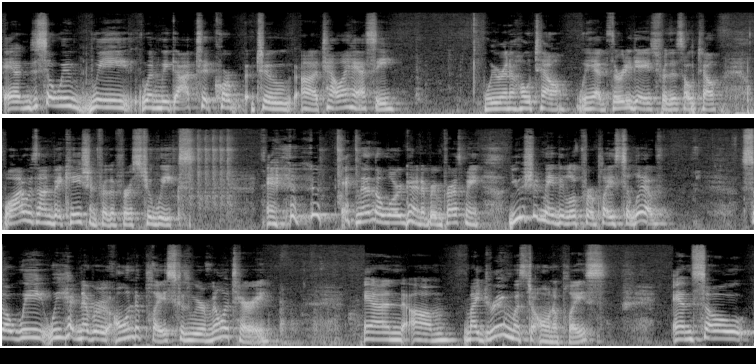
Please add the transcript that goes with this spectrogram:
And so we, we when we got to Corp- to uh, Tallahassee, we were in a hotel. We had 30 days for this hotel. Well, I was on vacation for the first two weeks. And, and then the Lord kind of impressed me. You should maybe look for a place to live. So we, we had never owned a place because we were military. And um, my dream was to own a place. And so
